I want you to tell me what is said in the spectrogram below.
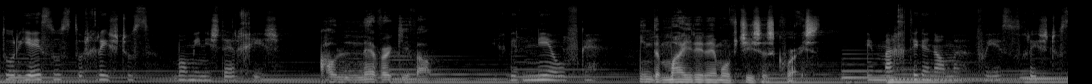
durch Jesus, durch Christus, wo meine Stärke ist. I'll never give up. Ich werde nie aufgeben. In the mighty name of Jesus Christ. Im mächtigen Namen von Jesus Christus.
